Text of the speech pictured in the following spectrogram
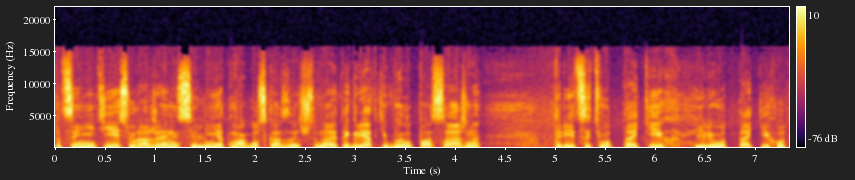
оценить, есть урожайность или нет, могу сказать, что на этой грядке было посажено 30 вот таких или вот таких вот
